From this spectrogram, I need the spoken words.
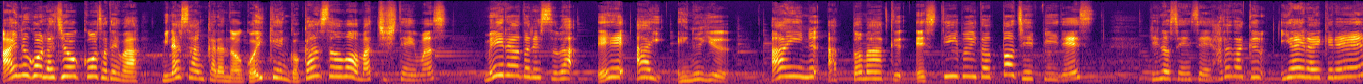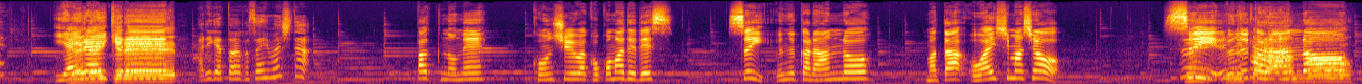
アイヌ語ラジオ講座では皆さんからのご意見ご感想をお待ちしています。メールアドレスは ainu アイヌアットマーク stv.jp です。りの先生原田くんイヤイライケレいやいらいけれー。ありがとうございました。パックのね今週はここまでです。スイウヌからアンローまたお会いしましょう。スイウヌからアンロー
